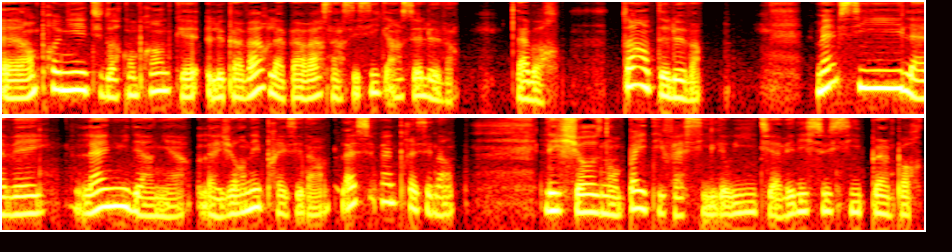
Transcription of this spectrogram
euh, premier, tu dois comprendre que le pervers ou la perverse narcissique en se levant. D'abord, toi en te levant. Même si la veille, la nuit dernière, la journée précédente, la semaine précédente, les choses n'ont pas été faciles. Oui, tu avais des soucis, peu importe.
